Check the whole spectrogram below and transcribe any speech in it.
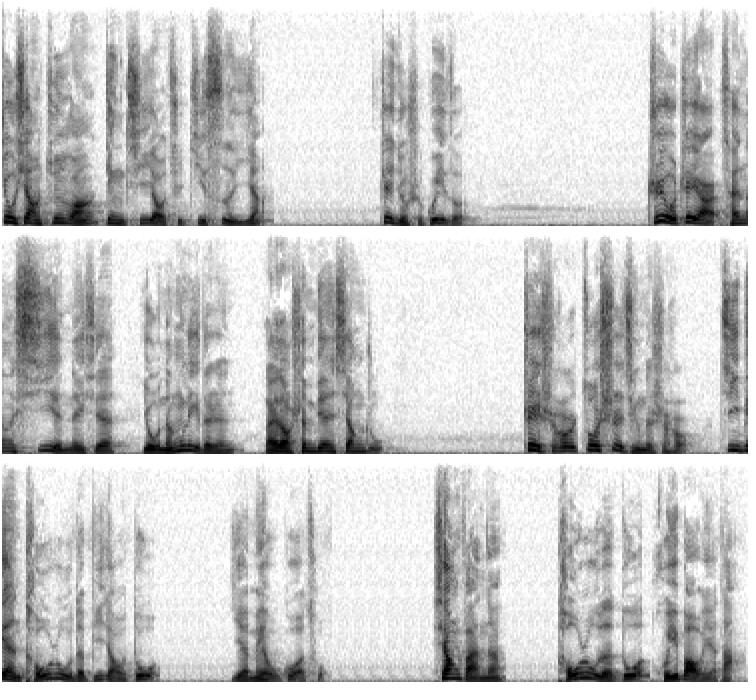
就像君王定期要去祭祀一样，这就是规则。只有这样，才能吸引那些有能力的人来到身边相助。这时候做事情的时候，即便投入的比较多，也没有过错。相反呢，投入的多，回报也大。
